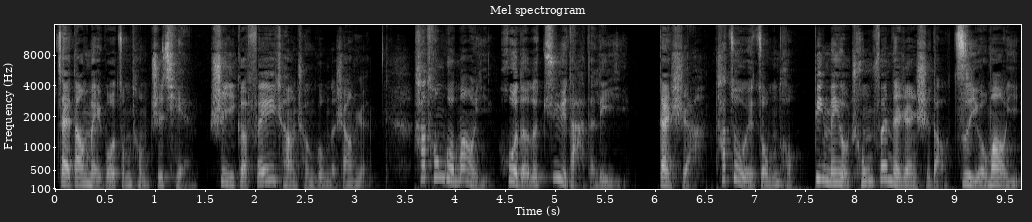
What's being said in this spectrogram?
在当美国总统之前是一个非常成功的商人，他通过贸易获得了巨大的利益。但是啊，他作为总统，并没有充分的认识到自由贸易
